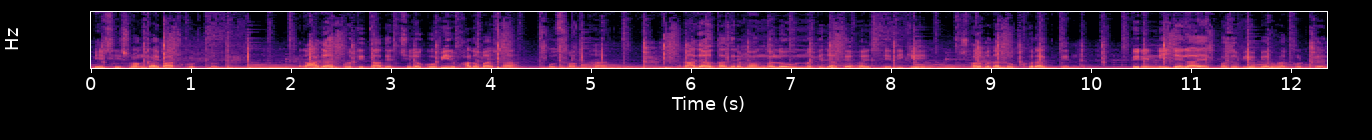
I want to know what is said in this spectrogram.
বেশি সংখ্যায় বাস করত। রাজার প্রতি তাদের ছিল গভীর ভালোবাসা ও শ্রদ্ধা। রাজাও তাদের মঙ্গল ও উন্নতি যাতে হয় সেদিকে সর্বদা লক্ষ্য রাখতেন। তিনি নিজে লায়েক পদবীও ব্যবহার করতেন।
